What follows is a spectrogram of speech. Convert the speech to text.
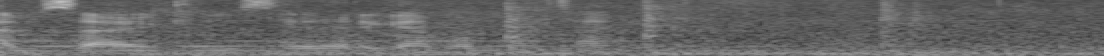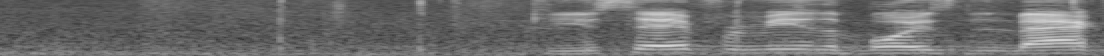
I'm sorry, can you say that again one more time? Can you say it for me and the boys in the back?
